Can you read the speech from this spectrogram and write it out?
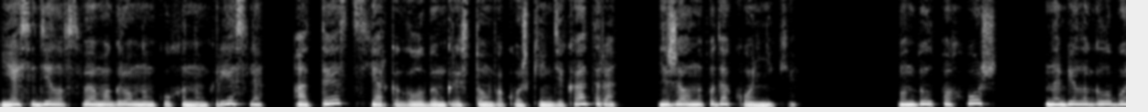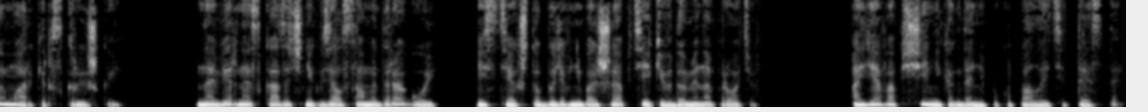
Я сидела в своем огромном кухонном кресле, а тест с ярко-голубым крестом в окошке индикатора лежал на подоконнике. Он был похож на бело-голубой маркер с крышкой. Наверное, сказочник взял самый дорогой из тех, что были в небольшой аптеке в доме напротив. А я вообще никогда не покупала эти тесты.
